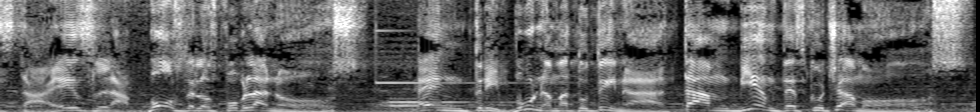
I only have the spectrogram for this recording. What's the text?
Esta es la voz de los poblanos. En Tribuna Matutina también te escuchamos.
